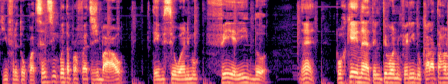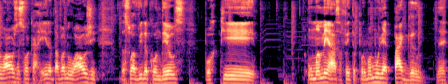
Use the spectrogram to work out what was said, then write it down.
que enfrentou 450 profetas de Baal teve seu ânimo ferido, né? Porque, né, ele teve o ânimo ferido, o cara estava no auge da sua carreira, estava no auge da sua vida com Deus, porque uma ameaça feita por uma mulher pagã né?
